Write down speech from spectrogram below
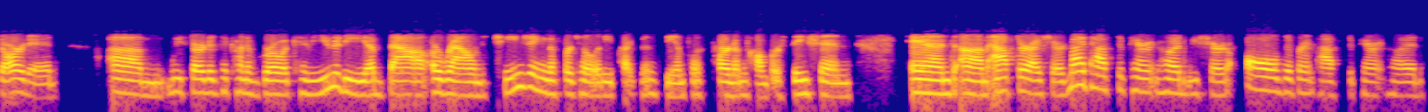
started. Um, we started to kind of grow a community about around changing the fertility, pregnancy, and postpartum conversation. And um, after I shared my path to parenthood, we shared all different paths to parenthood,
